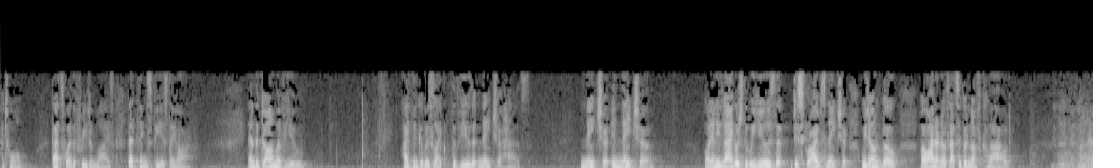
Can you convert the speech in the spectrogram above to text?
at all. That's where the freedom lies. Let things be as they are. And the Dharma view, I think of as like the view that nature has. Nature, in nature, or any language that we use that describes nature, we don't go, oh, I don't know if that's a good enough cloud.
